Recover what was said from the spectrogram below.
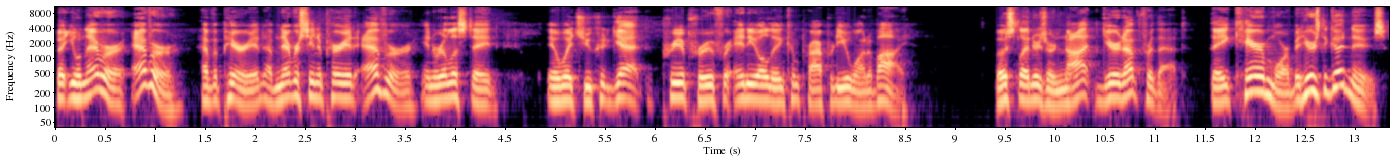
But you'll never, ever have a period. I've never seen a period ever in real estate in which you could get pre approved for any old income property you want to buy. Most lenders are not geared up for that. They care more. But here's the good news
